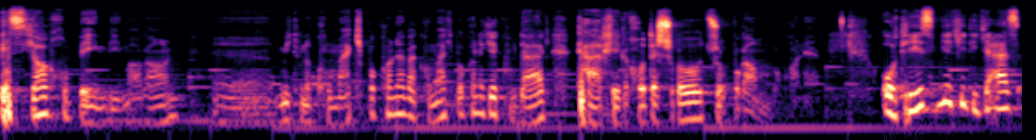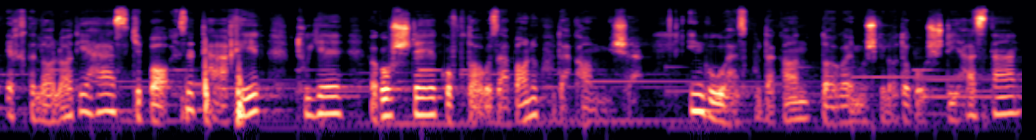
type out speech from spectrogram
بسیار خوب به این بیماران می‌تونه کمک بکنه و کمک بکنه که کودک تأخیر خودش رو جبران بکنه. اوتیسم یکی دیگه از اختلالاتی هست که باعث تأخیر توی رشد گفتار و زبان کودکان میشه. این گروه از کودکان دارای مشکلات رشدی هستند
